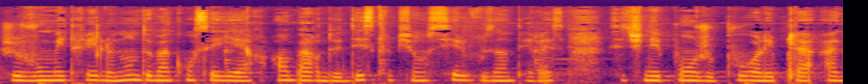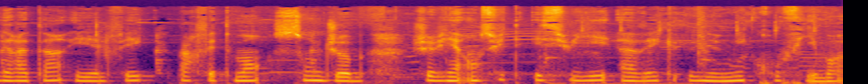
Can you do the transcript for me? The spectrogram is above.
Je vous mettrai le nom de ma conseillère en barre de description si elle vous intéresse. C'est une éponge pour les plats à gratin et elle fait parfaitement son job. Je viens ensuite essuyer avec une microfibre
